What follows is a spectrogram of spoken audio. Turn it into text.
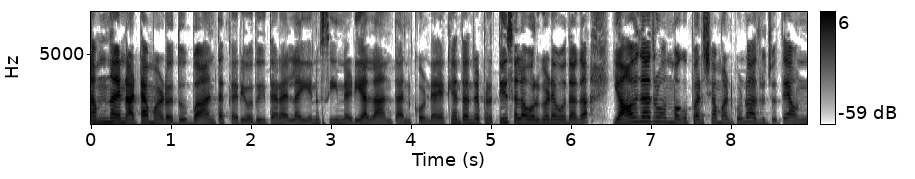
ನಮ್ಮನ್ನ ಹಠ ಮಾಡೋದು, ಬಾ ಅಂತ ಕರೆಯೋದು, ಈ ಥರ ಎಲ್ಲ ಏನು ಸೀನ್ ನಡೆಯಲ್ಲ ಅಂತ ಅಂದ್ಕೊಂಡೆ ಯಾಕೆಂತಂದರೆ ಪ್ರತಿ ಸಲ ಹೊರಗಡೆ ಹೋದಾಗ ಯಾವುದಾದ್ರೂ ಒಂದು ಮಗು ಪರಿಚಯ ಮಾಡಿಕೊಂಡು ಅದ್ರ ಜೊತೆ ಅವ್ನು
